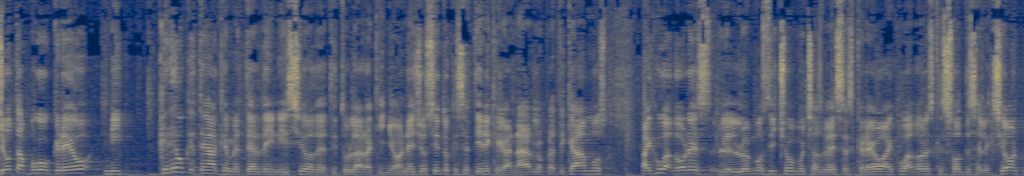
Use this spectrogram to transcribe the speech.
yo tampoco creo ni creo que tenga que meter de inicio de titular a Quiñones. Yo siento que se tiene que ganar, lo platicamos. Hay jugadores, lo hemos dicho muchas veces, creo, hay jugadores que son de selección,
